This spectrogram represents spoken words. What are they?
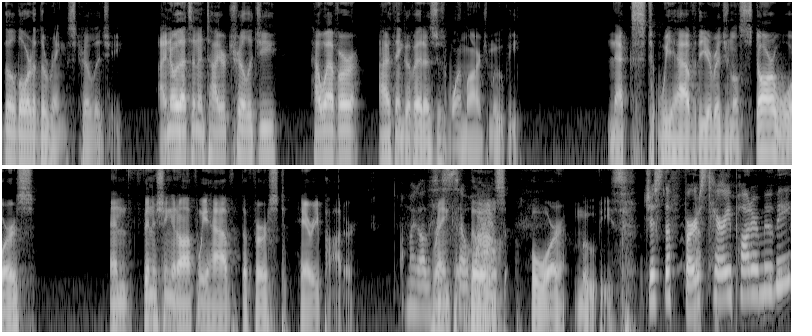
the Lord of the Rings trilogy. I know that's an entire trilogy. However, I think of it as just one large movie. Next, we have the original Star Wars. And finishing it off, we have the first Harry Potter. Oh my god, this Rank is so those hard. four movies. Just the first Harry Potter movie,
